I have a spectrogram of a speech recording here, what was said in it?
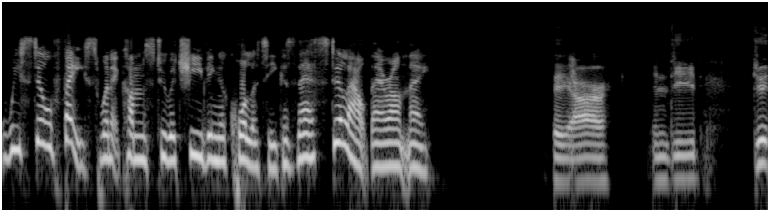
we still face when it comes to achieving equality, because they're still out there, aren't they? They are indeed. Do,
